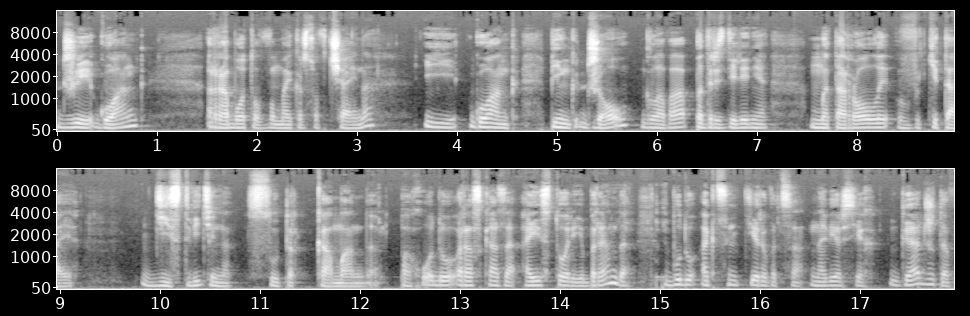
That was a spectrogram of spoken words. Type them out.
Джи Гуанг работал в Microsoft China – и Гуанг Пинг Джоу, глава подразделения Моторолы в Китае. Действительно супер команда. По ходу рассказа о истории бренда буду акцентироваться на версиях гаджетов,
